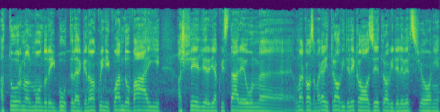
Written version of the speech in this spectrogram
attorno al mondo dei bootleg, no? Quindi quando vai a scegliere di acquistare un, eh, una cosa, magari trovi delle cose, trovi delle versioni,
